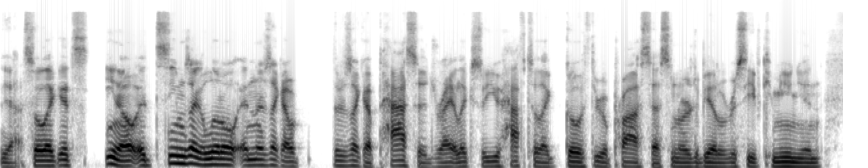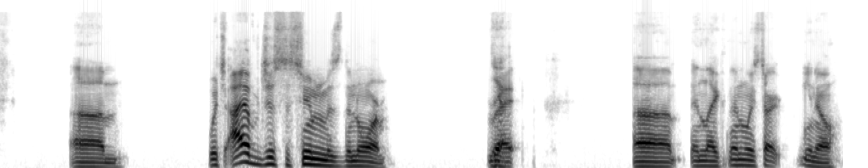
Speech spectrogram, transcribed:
Yeah, so like it's you know it seems like a little and there's like a there's like a passage right like so you have to like go through a process in order to be able to receive communion, um, which I've just assumed was the norm, Yeah. right? Um, and like then we start you know,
